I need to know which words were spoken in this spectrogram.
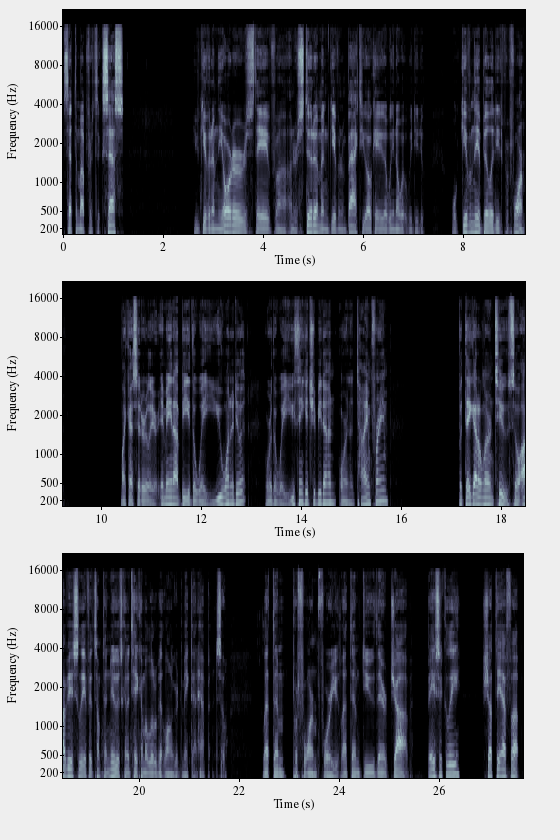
set them up for success. You've given them the orders. They've uh, understood them and given them back to you. Okay, we know what we do. Well, give them the ability to perform. Like I said earlier, it may not be the way you want to do it or the way you think it should be done or in the time frame, but they got to learn too. So obviously, if it's something new, it's going to take them a little bit longer to make that happen. So let them perform for you. Let them do their job. Basically, shut the F up.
